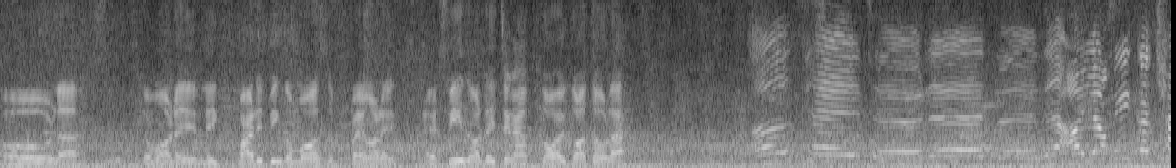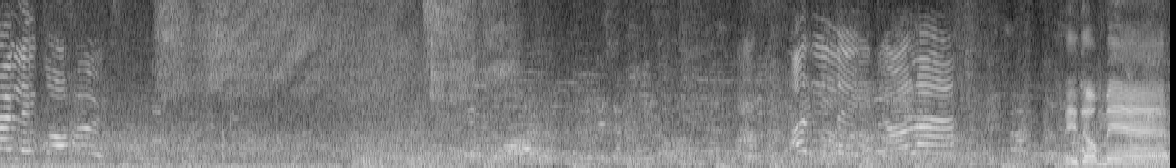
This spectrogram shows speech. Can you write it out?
好啦，咁我哋你快啲變個魔術俾我哋誒變，我哋即刻過去嗰度啦。噠噠噠噠噠噠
